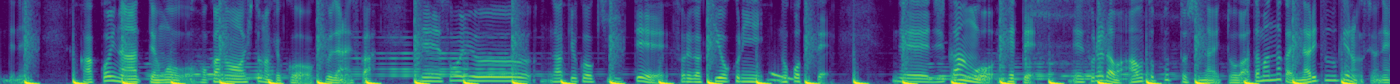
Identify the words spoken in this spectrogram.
でね、かっこいいなって思う他の人の曲を聴くじゃないですか。で、そういう楽曲を聴いて、それが記憶に残って、で、時間を経て、でそれらをアウトプットしないと頭の中になり続けるんですよね。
